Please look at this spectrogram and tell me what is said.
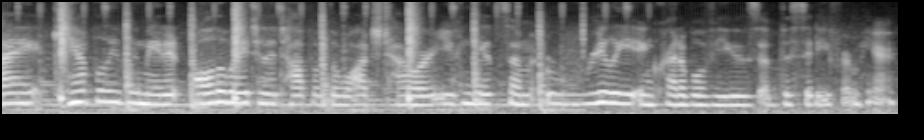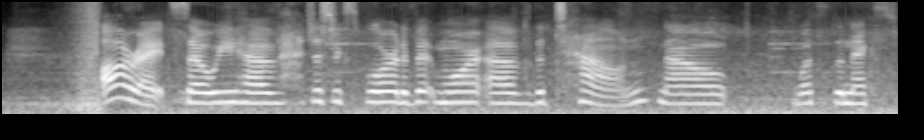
I can't believe we made it all the way to the top of the watchtower. You can get some really incredible views of the city from here. All right, so we have just explored a bit more of the town. Now, what's the next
